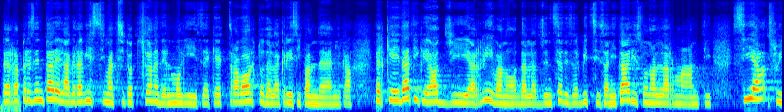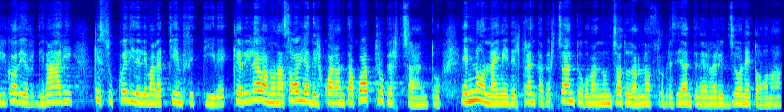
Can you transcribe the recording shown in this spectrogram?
per rappresentare la gravissima situazione del Molise che è travolto dalla crisi pandemica, perché i dati che oggi arrivano dall'Agenzia dei Servizi Sanitari sono allarmanti, sia sui ricoveri ordinari che su quelli delle malattie infettive, che rilevano una soglia del 44% e non, ahimè, del 30% come annunciato dal nostro Presidente della Regione Toma.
